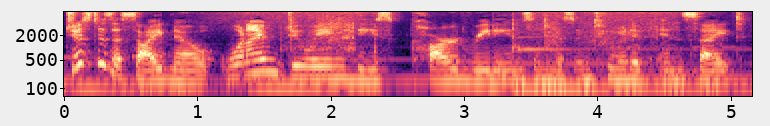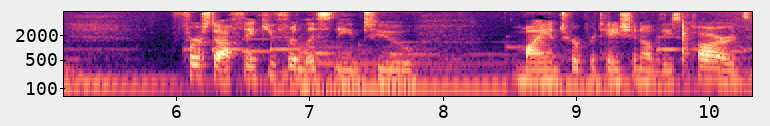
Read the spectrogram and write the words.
just as a side note, when I'm doing these card readings and this intuitive insight, first off, thank you for listening to my interpretation of these cards.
